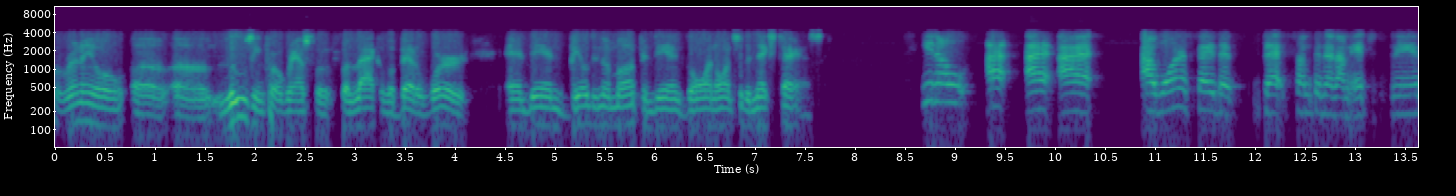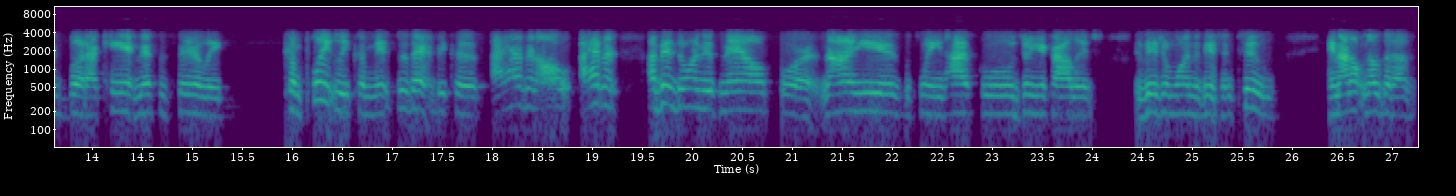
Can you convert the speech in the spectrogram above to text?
perennial uh, uh, losing programs, for, for lack of a better word, and then building them up and then going on to the next task? You know, I I I I want to say that that's something that I'm interested in, but I can't necessarily completely commit to that because I haven't all I haven't I've been doing this now for nine years between high school, junior college, Division One, Division Two, and I don't know that I've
